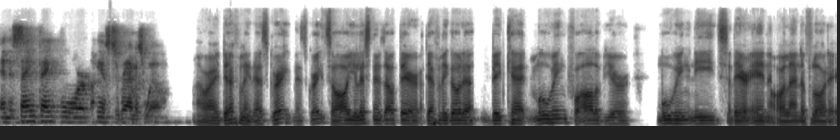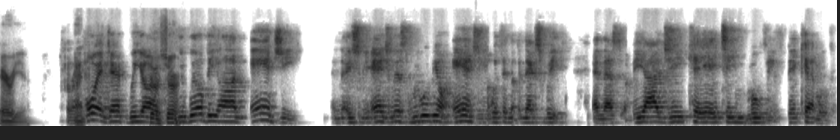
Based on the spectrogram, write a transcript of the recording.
and the same thing for Instagram as well. All right, definitely. That's great. That's great. So, all you listeners out there, definitely go to Big Kat Moving for all of your moving needs there in Orlando, Florida area. Correct. And, oh, and Dereck, we are sure, sure. we will be on Angie, and it should be Angie's List. We will be on Angie within the next week and that's B I G K A T Moving, Big Kat Moving.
